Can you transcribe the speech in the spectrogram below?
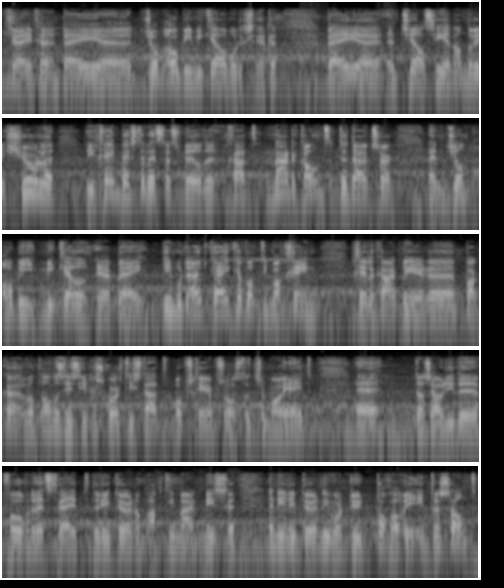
krijgen. Bij John Obi Mikel moet ik zeggen. Bij Chelsea. En André Schürrle die geen beste wedstrijd speelde. Gaat naar de kant, de Duitser. En John Obi Mikel erbij. Die moet uitkijken. Want die mag geen gele kaart meer pakken. Want anders is hij geschorst. Die staat op scherp, zoals dat zo mooi heet. Uh, dan zou hij de volgende wedstrijd, de return op 18 maart, missen. En die return die wordt nu toch wel weer interessant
